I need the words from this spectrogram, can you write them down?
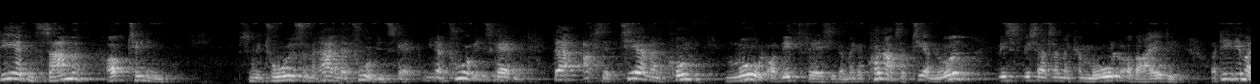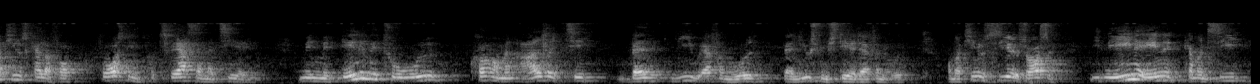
det er den samme optælling, metode, som man har i naturvidenskab. I naturvidenskaben, der accepterer man kun mål og vægtfacit, og man kan kun acceptere noget, hvis, hvis altså man kan måle og veje det. Og det er det, Martinus kalder for forskning på tværs af materien. Men med denne metode kommer man aldrig til, hvad liv er for noget, hvad livsmysteriet er for noget. Og Martinus siger jo så også, i den ene ende kan man sige,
